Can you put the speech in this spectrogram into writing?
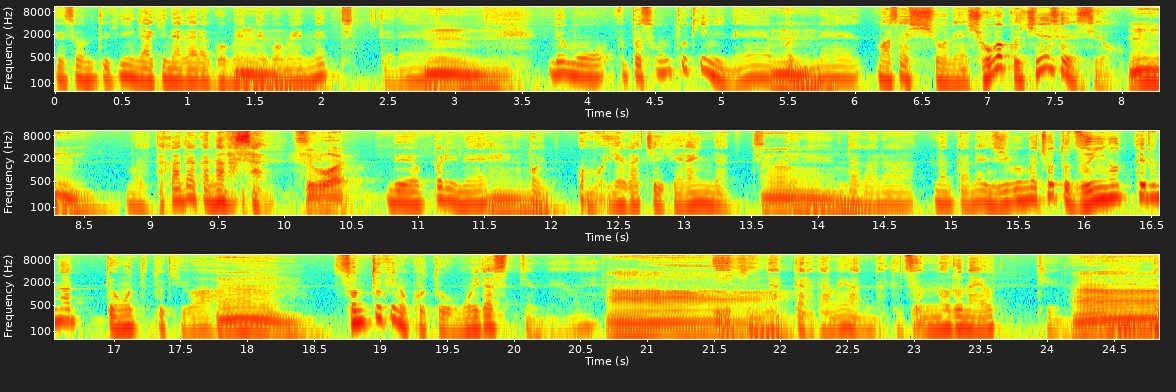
でその時に泣きながら「ごめんねうん。ごめんね」って言ってね、うん。でもやっぱその時にねやっぱりね正志少年小学校1年生ですよ、うんまだたかだか7歳。すごい。でやっぱりね、うん。やっぱり思い上がっちゃいけないんだって言ってね、うん。だからなんかね自分がちょっと図に乗ってるなって思った時は、うん。その時のことを思い出すって言うんだよね。いい気になったらダメなんだと図に乗るなよっていうのね。ーで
